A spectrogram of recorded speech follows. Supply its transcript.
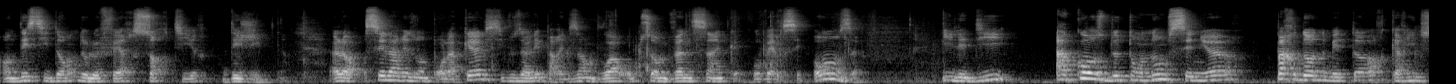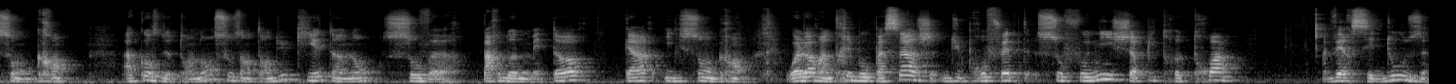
en décidant de le faire sortir d'Égypte. Alors, c'est la raison pour laquelle, si vous allez par exemple voir au psaume 25 au verset 11, il est dit, À cause de ton nom Seigneur, pardonne mes torts car ils sont grands à cause de ton nom, sous-entendu, qui est un nom sauveur. Pardonne mes torts, car ils sont grands. Ou alors un très beau passage du prophète Sophonie, chapitre 3, verset 12,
